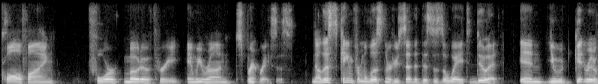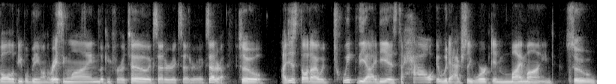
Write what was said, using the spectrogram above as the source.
qualifying for Moto 3 and we run sprint races. Now, this came from a listener who said that this is a way to do it and you would get rid of all the people being on the racing line looking for a tow, et cetera, et cetera, et cetera. So I just thought I would tweak the idea as to how it would actually work in my mind. So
